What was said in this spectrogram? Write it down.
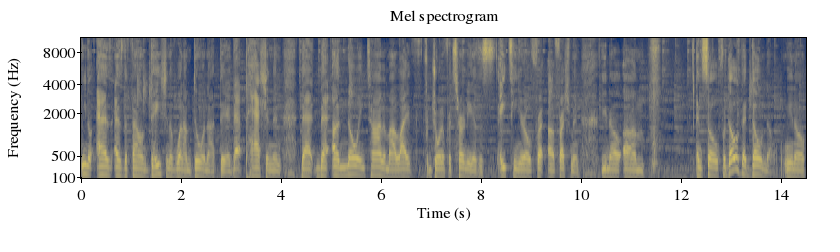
you know, as as the foundation of what I'm doing out there, that passion and that that unknowing time in my life joining fraternity as an 18 year old uh, freshman, you know. Um, and so, for those that don't know, you know,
